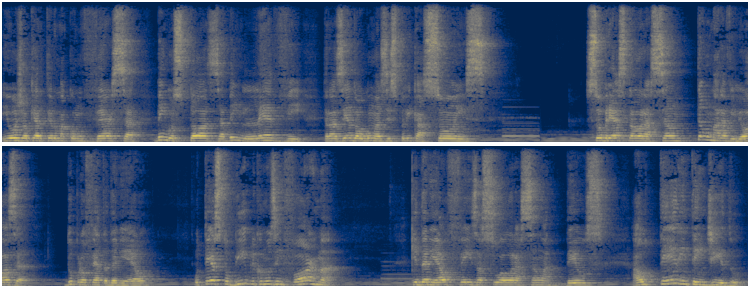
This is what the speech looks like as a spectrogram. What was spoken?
e hoje eu quero ter uma conversa bem gostosa, bem leve, trazendo algumas explicações sobre esta oração tão maravilhosa do profeta Daniel. O texto bíblico nos informa que Daniel fez a sua oração a Deus ao ter entendido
